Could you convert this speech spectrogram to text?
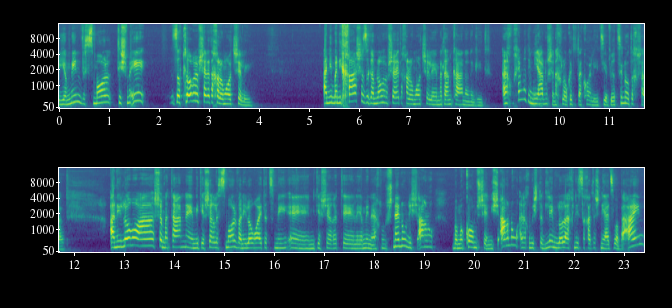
ימין ושמאל, תשמעי, זאת לא ממשלת החלומות שלי. אני מניחה שזה גם לא ממשלת החלומות של מתן כהנא, נגיד. אנחנו בכלל לא דמיינו שנחלוק את אותה קואליציה, ברצינות עכשיו. אני לא רואה שמתן מתיישר לשמאל, ואני לא רואה את עצמי מתיישרת לימין. אנחנו שנינו נשארנו במקום שנשארנו, אנחנו משתדלים לא להכניס אחת לשנייה אצבע בעין.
